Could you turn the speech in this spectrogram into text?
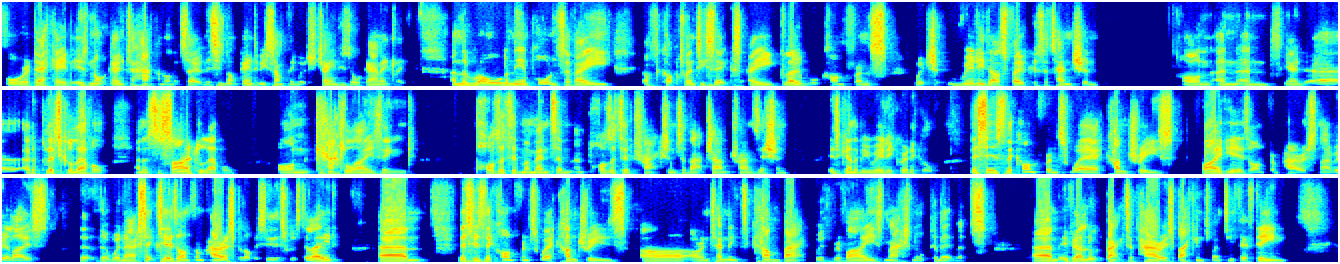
for a decade is not going to happen on its own. This is not going to be something which changes organically. And the role and the importance of a of COP26, a global conference which really does focus attention on and and you know uh, at a political level and a societal level on catalyzing positive momentum and positive traction to that transition is going to be really critical. This is the conference where countries five years on from Paris, and I realize that, that we're now six years on from Paris, but obviously this was delayed. Um, this is the conference where countries are, are intending to come back with revised national commitments. Um, if I look back to Paris back in 2015,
